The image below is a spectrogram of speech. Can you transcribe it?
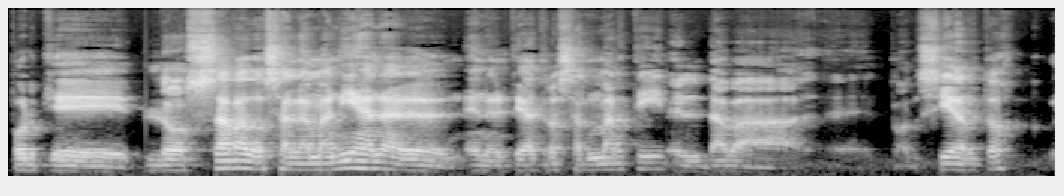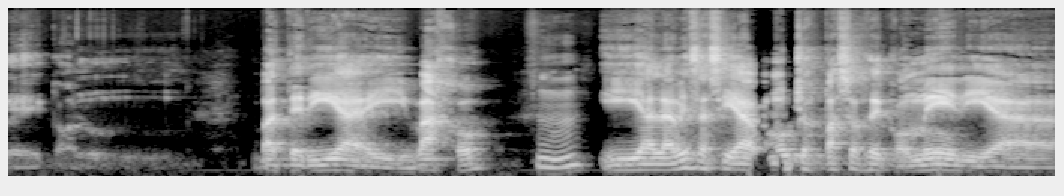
porque los sábados a la mañana el- en el Teatro San Martín él daba eh, conciertos eh, con batería y bajo Y a la vez hacía muchos pasos de comedia.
